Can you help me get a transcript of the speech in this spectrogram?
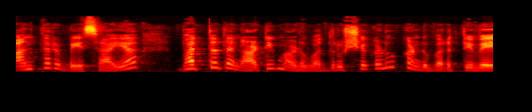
ಅಂತರ ಬೇಸಾಯ, ಭತ್ತದ ನಾಟಿ ಮಾಡುವ ದೃಶ್ಯಗಳು ಕಂಡುಬರುತ್ತಿವೆ.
